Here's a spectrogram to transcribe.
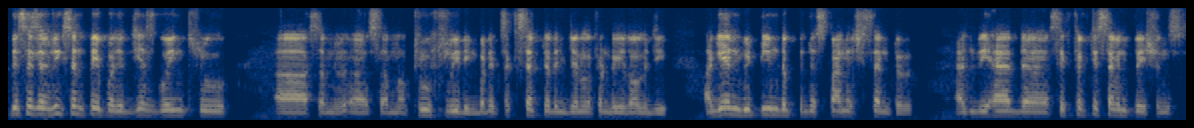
This is a recent paper. It's just going through uh, some uh, some uh, proofreading, but it's accepted in Journal of Urology. Again, we teamed up with the Spanish Center, and we had uh, 57 patients.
